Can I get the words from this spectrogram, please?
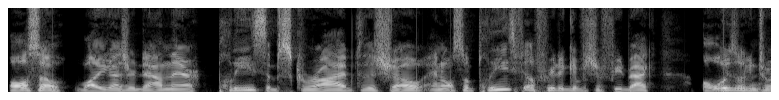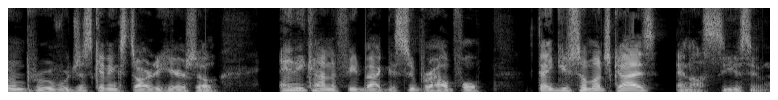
Also, while you guys are down there, please subscribe to the show. And also, please feel free to give us your feedback. Always looking to improve. We're just getting started here. So, any kind of feedback is super helpful. Thank you so much, guys, and I'll see you soon.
